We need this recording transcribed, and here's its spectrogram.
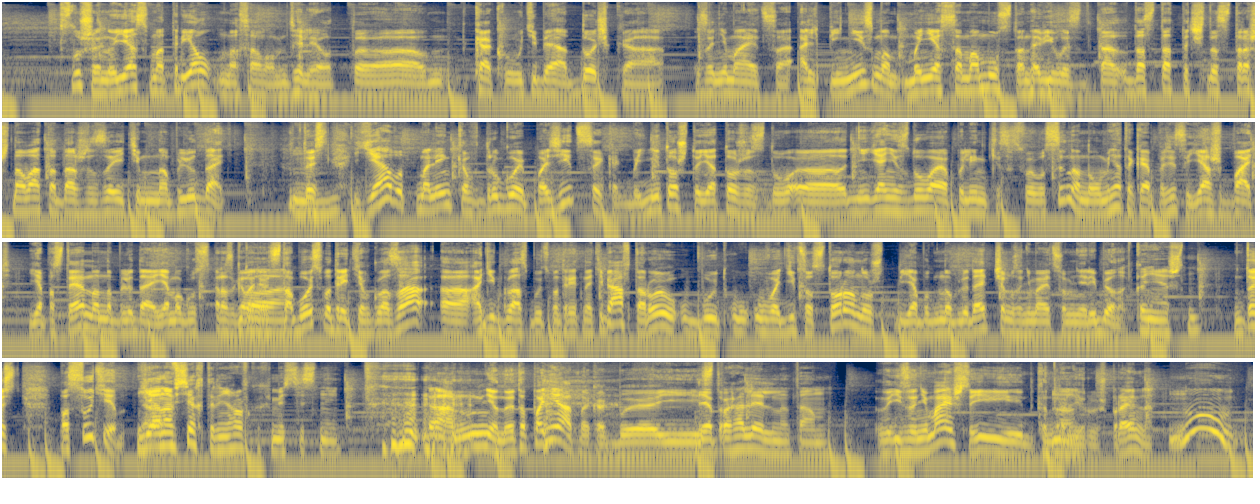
Слушай, ну я смотрел, на самом деле, вот э, как у тебя дочка занимается альпинизмом, мне самому становилось до- достаточно страшновато даже за этим наблюдать. То есть я вот маленько в другой позиции, как бы не то, что я тоже сду- э, я не сдуваю пылинки со своего сына, но у меня такая позиция, я ж бать, я постоянно наблюдаю, я могу разговаривать Да. с тобой, смотреть тебе в глаза, э, один глаз будет смотреть на тебя, а второй будет у- уводиться в сторону, я буду наблюдать, чем занимается у меня ребенок. Конечно. Ну, то есть, по сути... Я а, на всех тренировках вместе с ней. а, ну, не, ну это понятно, как бы, и, Я параллельно там. и занимаешься, и контролируешь, правильно? Ну,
